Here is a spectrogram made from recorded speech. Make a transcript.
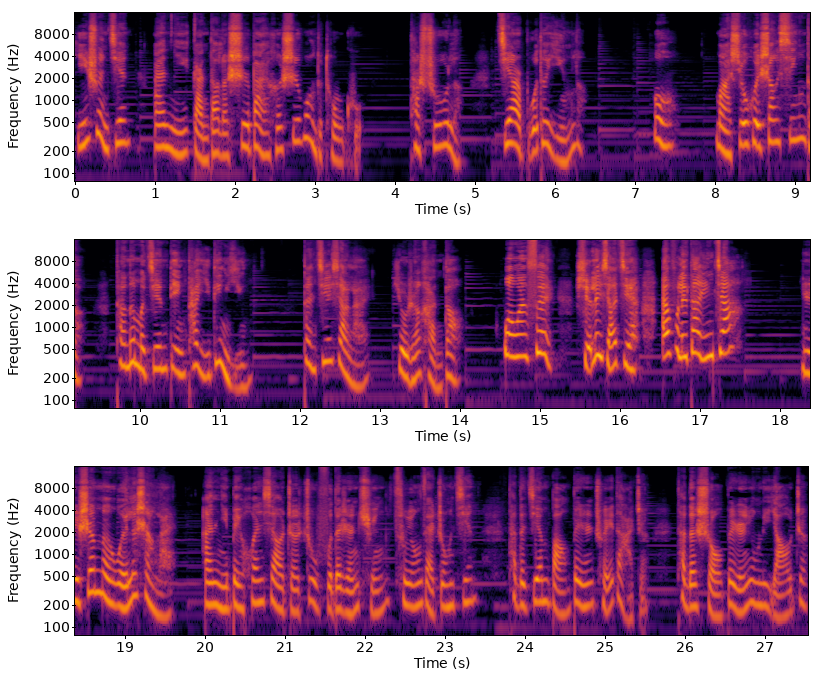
一瞬间，安妮感到了失败和失望的痛苦。他输了，吉尔伯特赢了。哦，马修会伤心的。他那么坚定，他一定赢。但接下来有人喊道：“万万岁，雪莉小姐，埃弗雷大赢家！”女生们围了上来。安妮被欢笑着祝福的人群簇拥在中间，她的肩膀被人捶打着，她的手被人用力摇着，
